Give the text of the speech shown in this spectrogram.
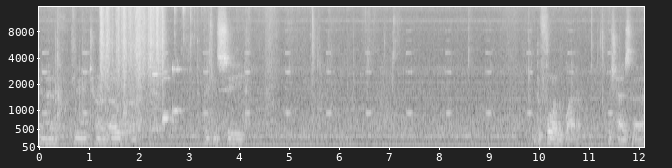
And then if we turn it over, you can see the floor of the bladder, which has the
